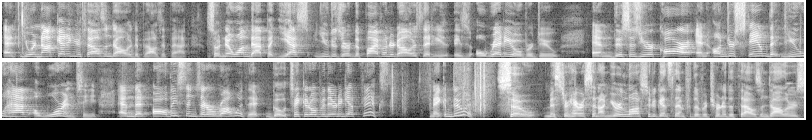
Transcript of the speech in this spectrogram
and you are not getting your $1,000 deposit back. So, no on that. But yes, you deserve the $500 that he is already overdue. And this is your car, and understand that you have a warranty, and that all these things that are wrong with it, go take it over there to get fixed. Make them do it. So, Mr. Harrison, on your lawsuit against them for the return of the $1,000,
